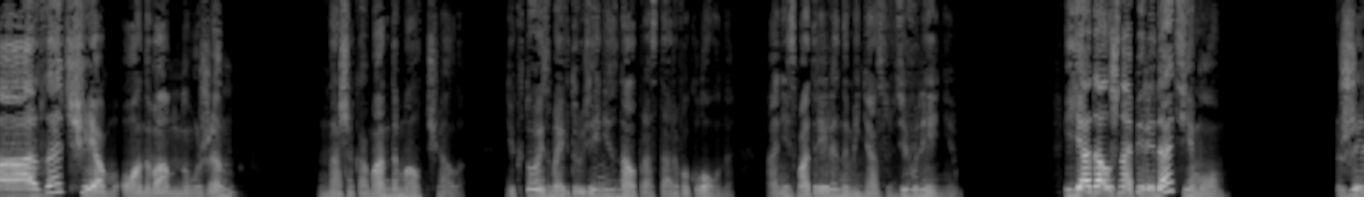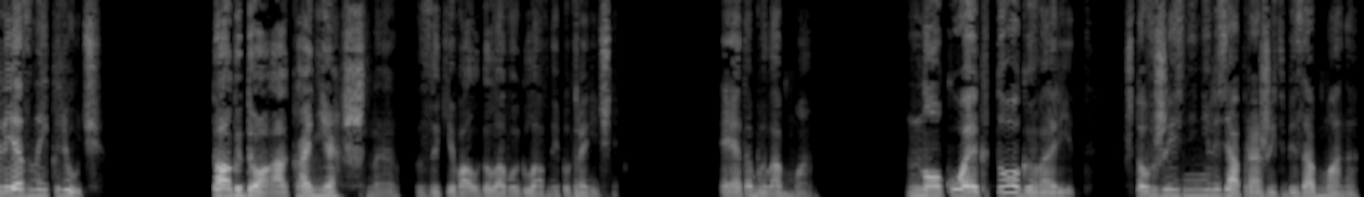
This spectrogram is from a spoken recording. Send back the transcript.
«А зачем он вам нужен?» Наша команда молчала. Никто из моих друзей не знал про старого клоуна. Они смотрели на меня с удивлением. «Я должна передать ему железный ключ». «Тогда, конечно», — закивал головой главный пограничник. Это был обман. Но кое-кто говорит, что в жизни нельзя прожить без обмана,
